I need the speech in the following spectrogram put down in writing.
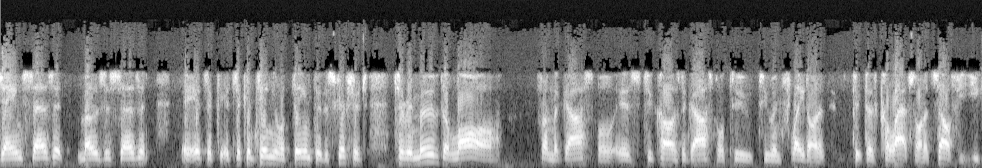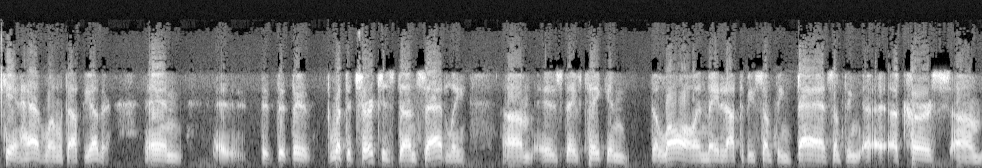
James says it. Moses says it. It's a it's a continual theme through the scriptures. To remove the law from the gospel is to cause the gospel to to inflate on it, to, to collapse on itself. You, you can't have one without the other. And uh, the, the, the, what the church has done, sadly, um, is they've taken the law and made it out to be something bad, something a, a curse, um,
